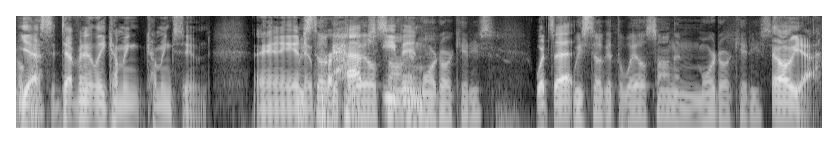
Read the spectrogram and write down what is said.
Okay. Yes, definitely coming coming soon, and, we still get the perhaps even and Mordor Kitties. What's that? We still get the whale song and Mordor Kitties. oh yeah,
